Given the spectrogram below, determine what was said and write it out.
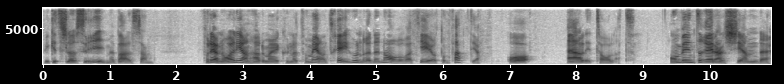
vilket slöseri med balsam. För den oljan hade man ju kunnat få mer än 300 denarer att ge åt de fattiga. Och ärligt talat, om vi inte redan kände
